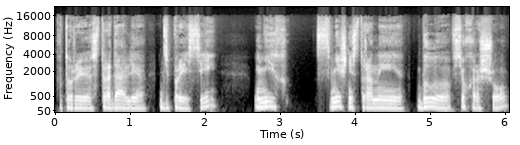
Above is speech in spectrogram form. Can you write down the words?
которые страдали депрессией. У них с внешней стороны было все хорошо,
